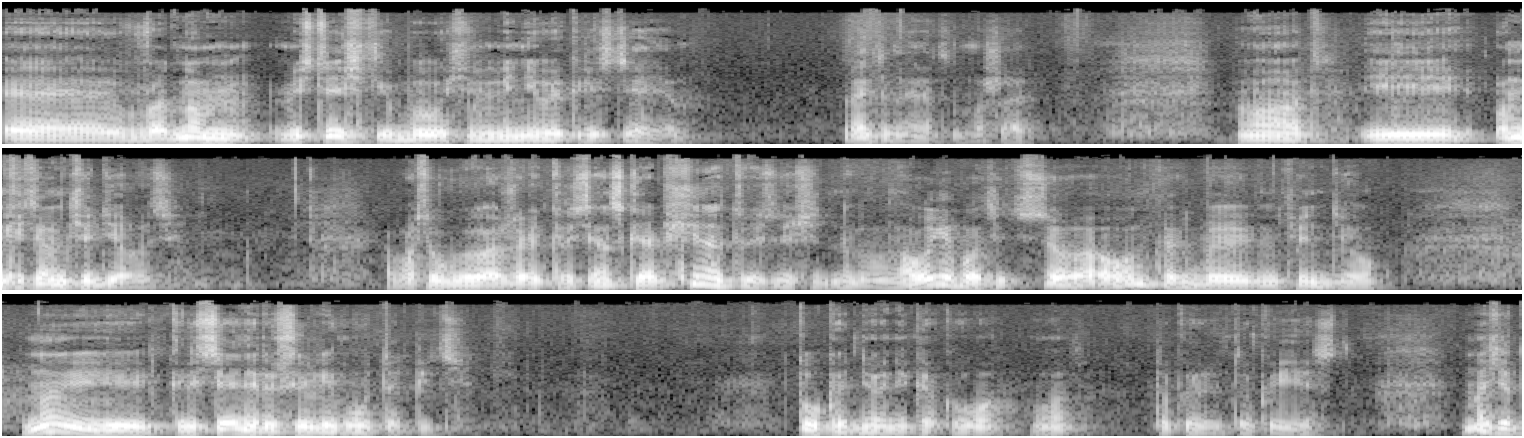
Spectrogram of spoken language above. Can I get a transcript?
э, в одном местечке был очень ленивый крестьянин. Знаете, наверное, этот Машаль. Вот. И он не хотел ничего делать. А поскольку была же крестьянская община, то есть, значит, надо было налоги платить, все, а он как бы ничего не делал. Ну и крестьяне решили его утопить. Толку от него никакого, вот, только, только ест. Значит,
